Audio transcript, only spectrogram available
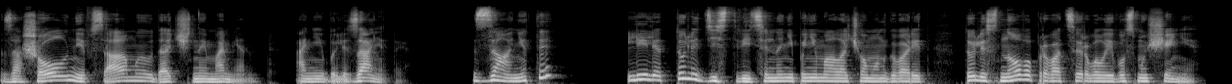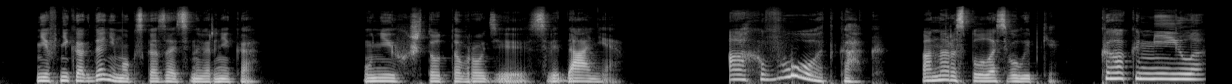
зашел не в самый удачный момент. Они были заняты». «Заняты?» Лиля то ли действительно не понимала, о чем он говорит, то ли снова провоцировала его смущение. Нев никогда не мог сказать наверняка. «У них что-то вроде свидания». «Ах, вот как!» Она расплылась в улыбке. «Как мило!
